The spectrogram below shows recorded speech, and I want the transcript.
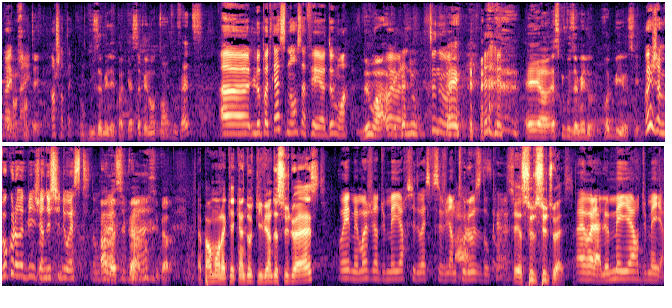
okay, enchantée. Enchantée. Donc vous aimez les podcasts, ça fait longtemps que vous faites euh, Le podcast, non, ça fait euh, deux mois. Deux mois, comme nous. Tout nouveau. Et euh, est-ce que vous aimez le rugby aussi? Oui, j'aime beaucoup le rugby, je viens du sud-ouest. Ah bah super, super. Apparemment, on a quelqu'un d'autre qui vient du sud-ouest oui, mais moi je viens du meilleur sud-ouest parce que je viens de ah. Toulouse. donc. C'est sud-sud-ouest. Ouais, voilà, le meilleur du meilleur.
